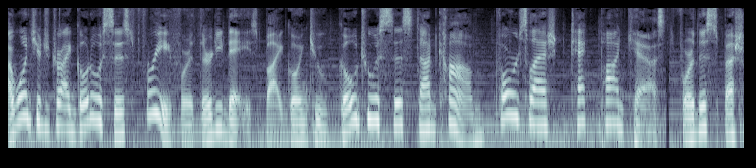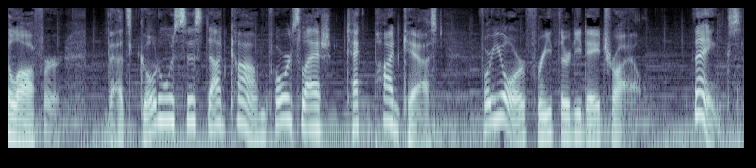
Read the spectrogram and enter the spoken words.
I want you to try GoToAssist free for 30 days by going to gotoassist.com forward slash tech podcast for this special offer. That's gotoassist.com forward slash tech podcast for your free 30 day trial. Thanks.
